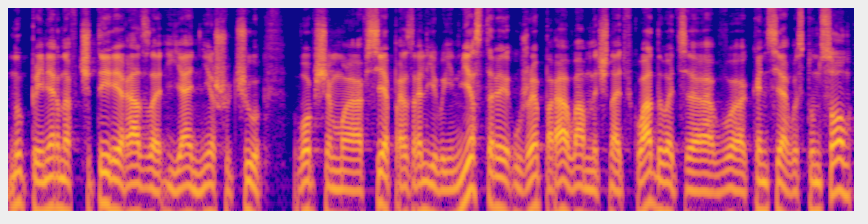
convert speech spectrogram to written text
ну, примерно в 4 раза, я не шучу. В общем, э, все прозорливые инвесторы, уже пора вам начинать вкладывать э, в консервы с тунцом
